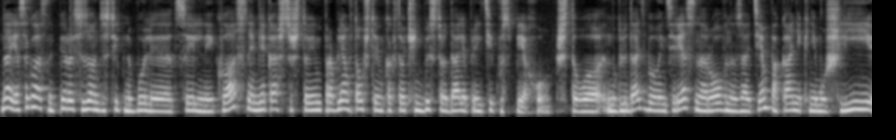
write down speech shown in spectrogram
Да, я согласна. Первый сезон действительно более цельный и классный. Мне кажется, что им проблема в том, что им как-то очень быстро дали прийти к успеху. Что наблюдать было интересно ровно за тем, пока они к нему шли,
